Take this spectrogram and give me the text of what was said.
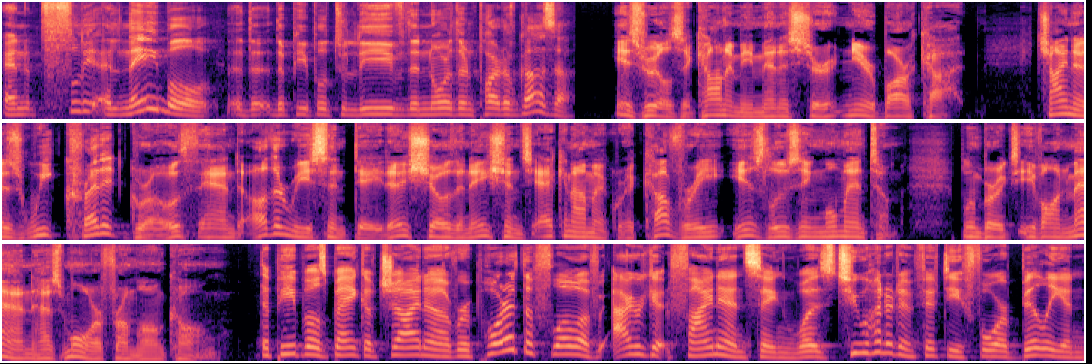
and flee, enable the, the people to leave the northern part of Gaza. Israel's economy minister Nir Barkat. China's weak credit growth and other recent data show the nation's economic recovery is losing momentum. Bloomberg's Yvonne Man has more from Hong Kong. The People's Bank of China reported the flow of aggregate financing was $254 billion.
